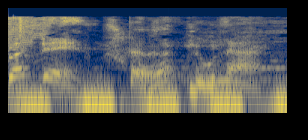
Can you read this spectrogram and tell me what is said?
Birthday. เต๋อหนูนา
